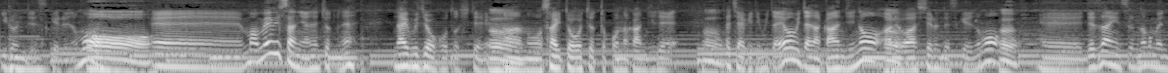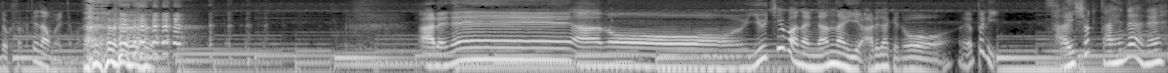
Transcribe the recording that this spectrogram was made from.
いるんですけれども。えー、まあメフィさんにはね、ちょっとね、内部情報として、うんあの、サイトをちょっとこんな感じでうん立ち上げてみたよ、みたいな感じの、んあれはしてるんですけれども、うん。えー、デザインするのがめんどくさくて何もやってません。あれねあのー、YouTuber なりなんなりあれだけど、やっぱり最初って大変だよね。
